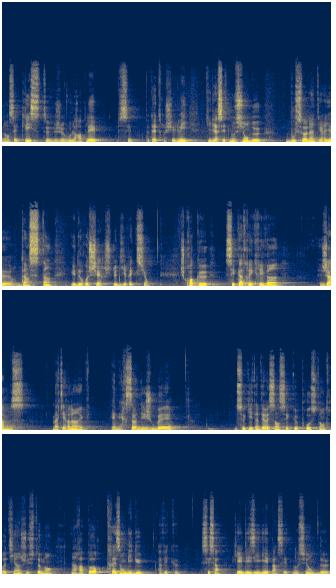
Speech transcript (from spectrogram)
dans cette liste, je vous le rappelais, c'est peut-être chez lui qu'il y a cette notion de boussole intérieure, d'instinct et de recherche de direction. Je crois que ces quatre écrivains, James, Materlinck, Emerson et Joubert, ce qui est intéressant, c'est que Proust entretient justement un rapport très ambigu avec eux. C'est ça qui est désigné par cette notion de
